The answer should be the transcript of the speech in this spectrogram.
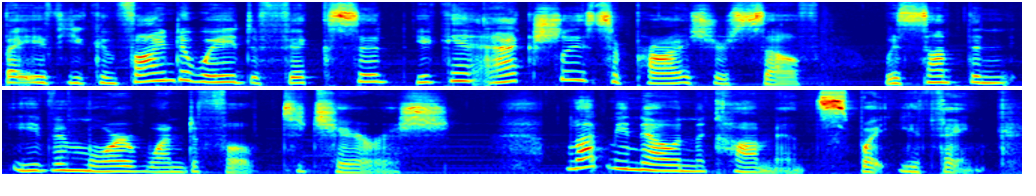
but if you can find a way to fix it, you can actually surprise yourself with something even more wonderful to cherish. Let me know in the comments what you think.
